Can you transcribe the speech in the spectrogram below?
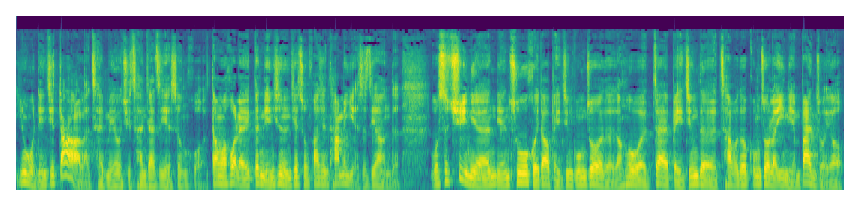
因为我年纪大了才没有去参加这些生活。但我后来跟年轻人接触，发现他们也是这样的。我是去年年初回到北京工作的，然后我在北京的差不多工作了一年半左右，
